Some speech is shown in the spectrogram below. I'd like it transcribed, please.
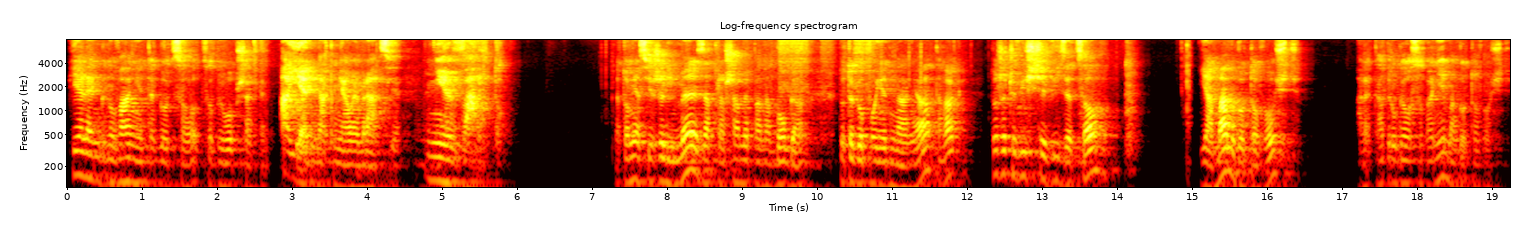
pielęgnowanie tego, co, co było przedtem. A jednak miałem rację, nie warto. Natomiast jeżeli my zapraszamy Pana Boga do tego pojednania, tak, to rzeczywiście widzę co? Ja mam gotowość, ale ta druga osoba nie ma gotowości.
